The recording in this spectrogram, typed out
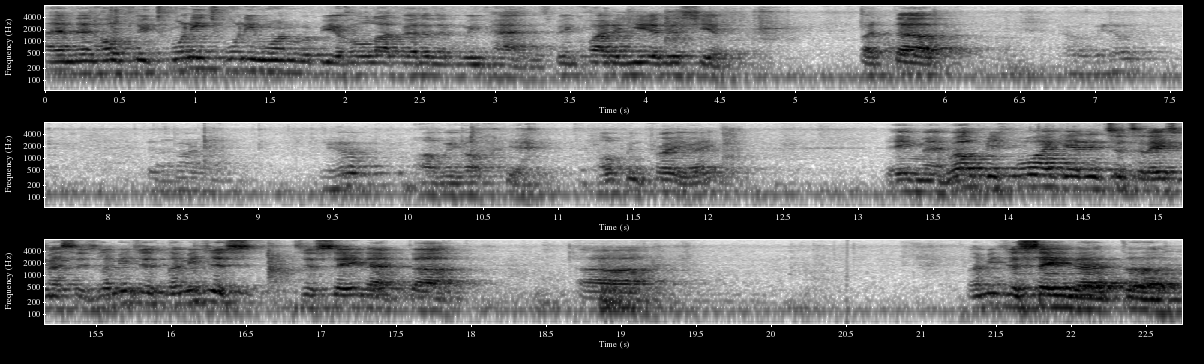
And then hopefully 2021 will be a whole lot better than we've had. It's been quite a year this year. But, uh, Oh, we hope. Good morning. We hope. Oh, we hope, yeah. Hope and pray, right? Amen. Well, before I get into today's message, let me just let me just just say that. Uh, uh, let me just say that. Uh,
